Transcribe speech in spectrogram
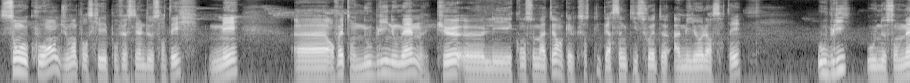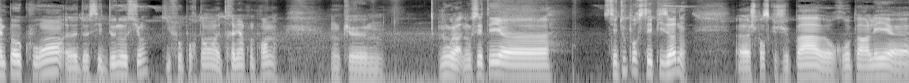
sont au courant, du moins pour ce qui est des professionnels de santé, mais euh, en fait, on oublie nous-mêmes que euh, les consommateurs, en quelque sorte, les personnes qui souhaitent améliorer leur santé, oublient ou ne sont même pas au courant euh, de ces deux notions qu'il faut pourtant très bien comprendre. Donc, donc voilà, donc c'était tout pour cet épisode. je pense que je ne vais pas reparler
